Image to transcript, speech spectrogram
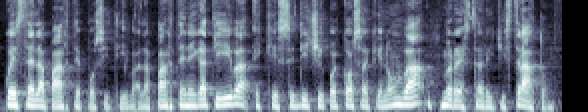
Questa è la parte positiva. La parte negativa è che se dici qualcosa che non va, resta registrato.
